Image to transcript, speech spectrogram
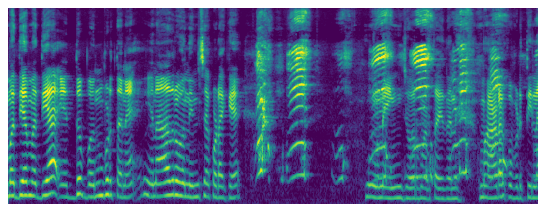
ಮಧ್ಯ ಮಧ್ಯ ಎದ್ದು ಬಂದ್ಬಿಡ್ತಾನೆ. ಏನಾದರೂ ಒಂದು ಹಿಂಸೆ ಕೊಡೋಕ್ಕೆ. ಇವನು ಹಿಂಗೆ ಜೋರು ಮಾಡ್ತಾ ಇದ್ದಾನೆ. ಮಾಡೋಕ್ಕೂ ಬಿಡ್ತಿಲ್ಲ.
